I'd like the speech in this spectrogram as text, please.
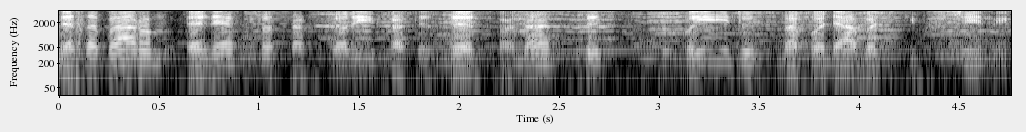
Незабаром електротрактори ХТЗ-12 вийдуть на поля батьківщини.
